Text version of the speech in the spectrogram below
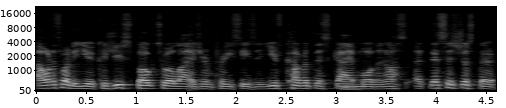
I want to throw it to you because you spoke to Elijah in preseason. You've covered this guy more than us. Uh, this is just a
